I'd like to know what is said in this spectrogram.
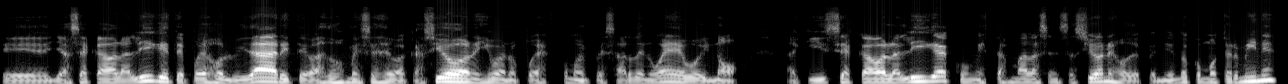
eh, ya se acaba la liga y te puedes olvidar y te vas dos meses de vacaciones y bueno, puedes como empezar de nuevo y no. Aquí se acaba la liga con estas malas sensaciones o dependiendo cómo termine.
